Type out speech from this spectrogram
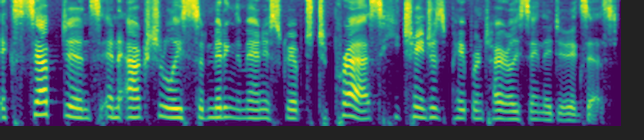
acceptance and actually submitting the manuscript to press, he changes the paper entirely saying they do exist.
